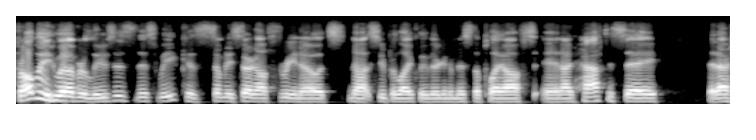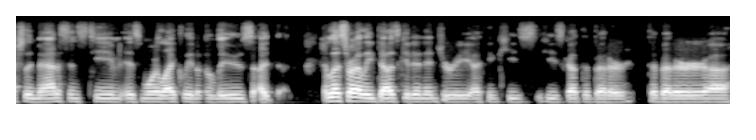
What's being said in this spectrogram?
probably whoever loses this week because somebody's starting off 3 0. It's not super likely they're going to miss the playoffs. And I'd have to say that actually Madison's team is more likely to lose. I, unless Riley does get an injury, I think he's he's got the better the better uh,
